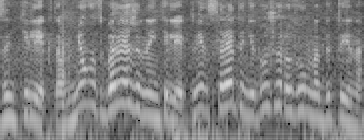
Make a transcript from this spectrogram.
з інтелектом. В нього збережений інтелект. Він всередині дуже розумна дитина.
